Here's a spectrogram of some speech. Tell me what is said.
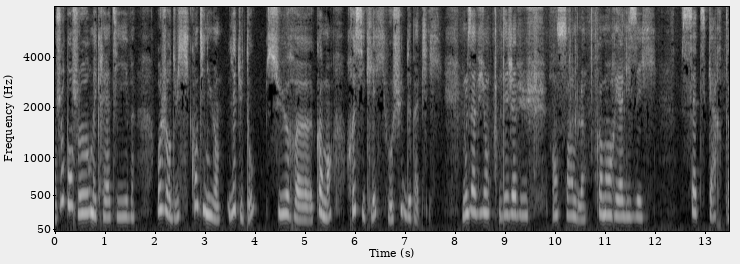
Bonjour, bonjour mes créatives. Aujourd'hui, continuons les tutos sur euh, comment recycler vos chutes de papier. Nous avions déjà vu ensemble comment réaliser cette carte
